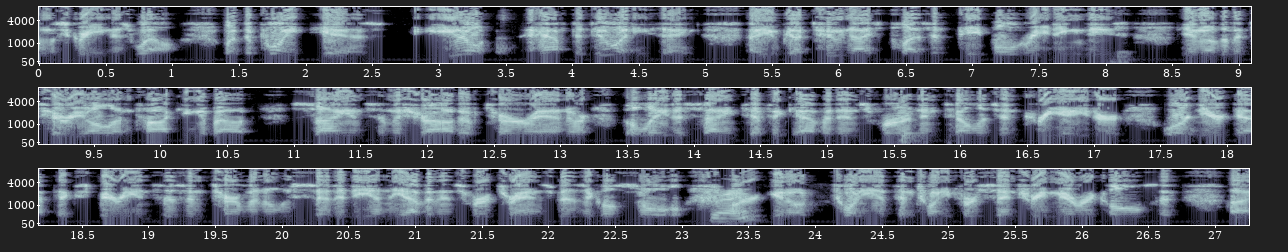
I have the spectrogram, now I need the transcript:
on the screen as well. But the point is, you don't have to do anything. Uh, you've got two nice, pleasant people reading these, you know, the material and talking about science and the Shroud of Turin or the latest scientific evidence for an intelligent creator or near-death experiences and terminal lucidity and the evidence for a transphysical soul Right. or, you know, 20th and 21st century miracles and, uh,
